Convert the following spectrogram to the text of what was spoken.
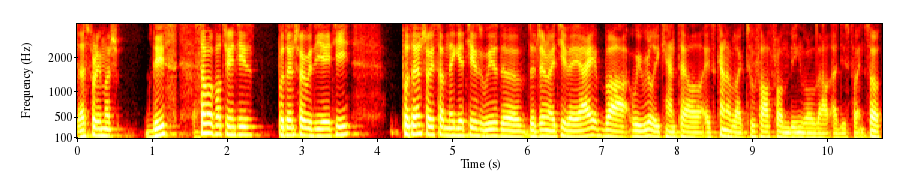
That's pretty much this. Some opportunities potentially with the AT potentially some negatives with the, the generative AI, but we really can't tell. It's kind of like too far from being rolled out at this point. So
